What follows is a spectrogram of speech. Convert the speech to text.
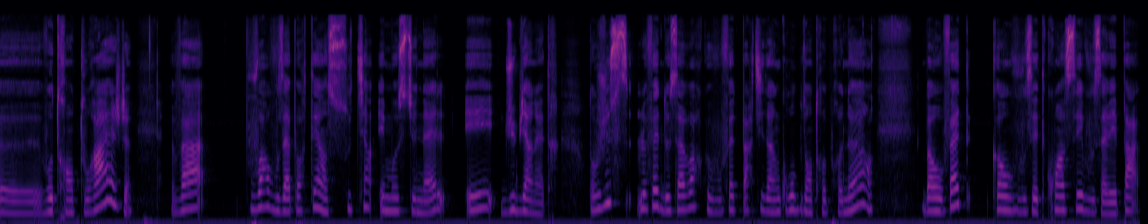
euh, votre entourage, va pouvoir vous apporter un soutien émotionnel et du bien-être. Donc juste le fait de savoir que vous faites partie d'un groupe d'entrepreneurs, ben au fait, quand vous êtes coincé, vous ne savez pas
